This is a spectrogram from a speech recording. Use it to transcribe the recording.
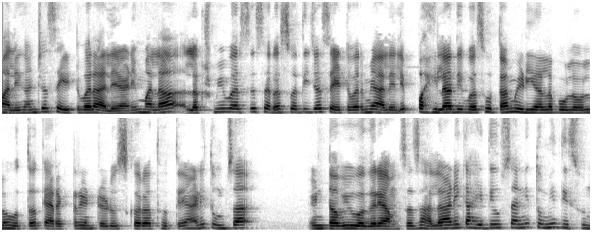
मालिकांच्या सेटवर आले आणि मला लक्ष्मी वर्सेस सरस्वतीच्या सेटवर मी आलेले पहिला दिवस होता. मीडियाला बोलवलं होतं कॅरेक्टर इंट्रोड्यूस करत होते आणि तुमचा इंटरव्ह्यू वगैरे आमचं झालं आणि काही दिवसांनी तुम्ही दिसून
